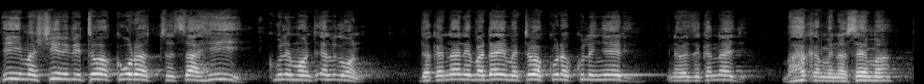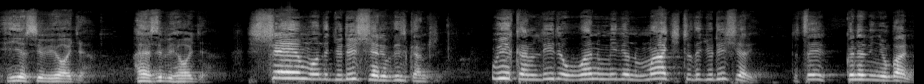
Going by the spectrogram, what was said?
Hii mashine ilitoa kura sahihi kule Mount Elgon, dakika nane baadaye imetoa kura kule Nyeri. Inawezekanaje? Mahakama inasema hiyo si vioja, haya si vihoja. Shame on the judiciary of this country. We can lead a one million march to the judiciary to say kwendeni nyumbani.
